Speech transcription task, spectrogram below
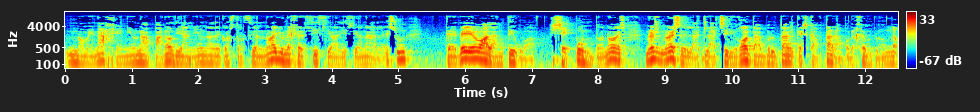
un homenaje, ni una parodia, ni una deconstrucción, no hay un ejercicio adicional, es un te veo a la antigua. Sí. Punto, no es, no es, no es la, la chirigota brutal que es Captara, por ejemplo. No.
